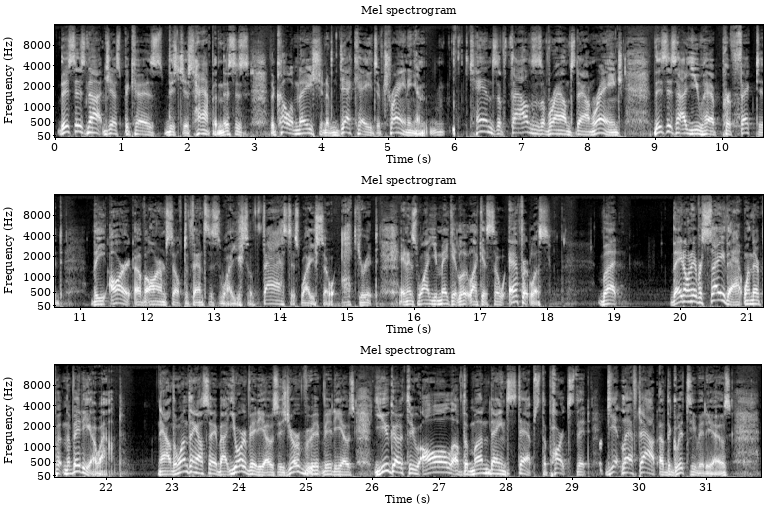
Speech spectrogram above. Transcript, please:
this is not just because this just happened. This is the culmination of decades of training and tens of thousands of rounds downrange. This is how you have perfected the art of armed self defense. This is why you're so fast. It's why you're so accurate. And it's why you make it look like it's so effortless. But they don't ever say that when they're putting the video out. Now, the one thing I'll say about your videos is your videos, you go through all of the mundane steps, the parts that get left out of the glitzy videos,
